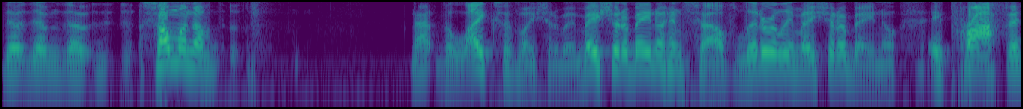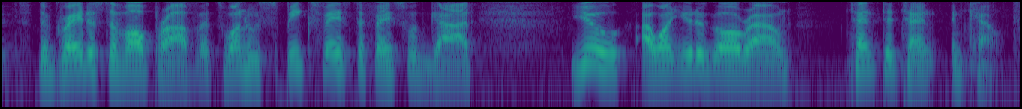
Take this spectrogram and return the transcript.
the, the, the someone of not the likes of Moshe Rabbeinu, Moshe Rabbeinu himself, literally Moshe Rabbeinu, a prophet, the greatest of all prophets, one who speaks face to face with God. You, I want you to go around tent to tent and count.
